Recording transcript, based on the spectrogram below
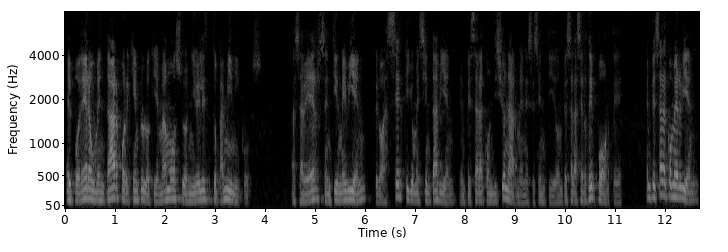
El poder aumentar, por ejemplo, lo que llamamos los niveles dopamínicos, a saber sentirme bien, pero hacer que yo me sienta bien, empezar a condicionarme en ese sentido, empezar a hacer deporte, empezar a comer bien,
